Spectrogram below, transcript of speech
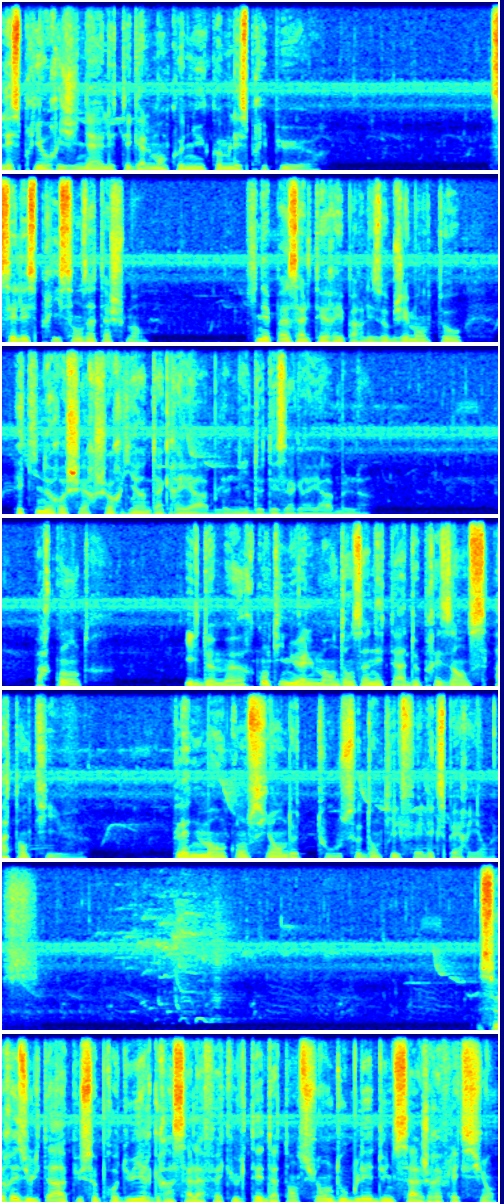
L'esprit originel est également connu comme l'esprit pur. C'est l'esprit sans attachement, qui n'est pas altéré par les objets mentaux et qui ne recherche rien d'agréable ni de désagréable. Par contre, il demeure continuellement dans un état de présence attentive, pleinement conscient de tout ce dont il fait l'expérience. Ce résultat a pu se produire grâce à la faculté d'attention doublée d'une sage réflexion,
